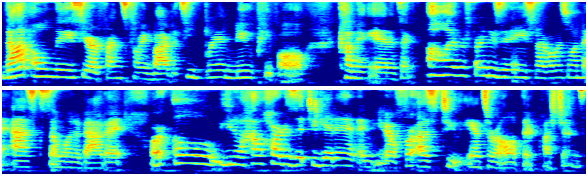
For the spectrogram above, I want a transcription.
not only see our friends coming by, but see brand new people coming in and saying, "Oh, I have a friend who's in Ace, and I've always wanted to ask someone about it," or "Oh, you know, how hard is it to get in?" And you know, for us to answer all of their questions.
